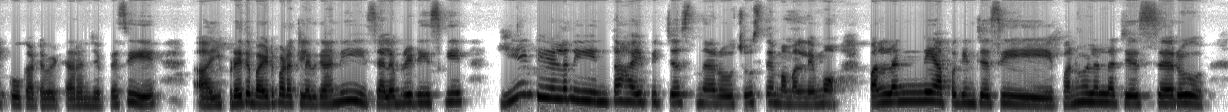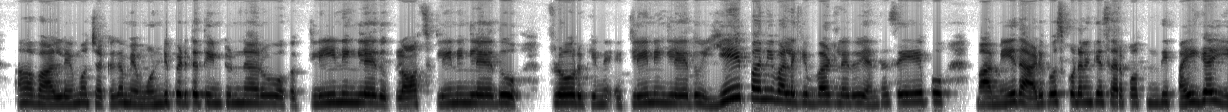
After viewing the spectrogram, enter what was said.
ఎక్కువ కట్టబెట్టారని చెప్పేసి ఇప్పుడైతే బయటపడట్లేదు కానీ సెలబ్రిటీస్కి ఏంటి వీళ్ళని ఇంత హైప్ ఇచ్చేస్తున్నారు? చూస్తే మమ్మల్ని ఏమో పనులన్నీ అప్పగించేసి పనులల్లా చేశారు. వాళ్ళేమో చక్కగా మేము వండి పెడితే తింటున్నారు. ఒక క్లీనింగ్ లేదు క్లాత్స్ క్లీనింగ్ లేదు. ఫ్లోర్ క్లీనింగ్ లేదు ఏ పని వాళ్ళకి ఇవ్వట్లేదు ఎంతసేపు మా మీద ఆడిపోసుకోవడానికే సరిపోతుంది పైగా ఈ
